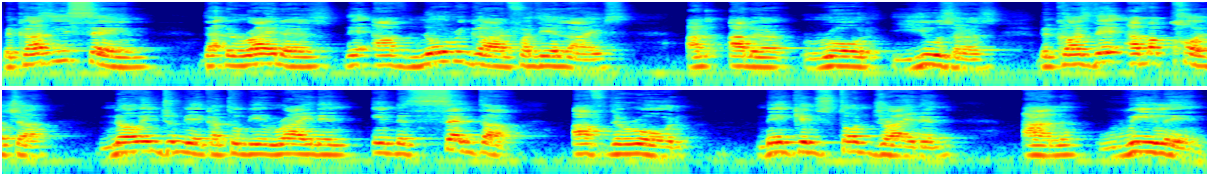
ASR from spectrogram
because he's saying that the riders, they have no regard for their lives and other road users because they have a culture now in Jamaica to be riding in the center of the road making stunt driving and wheeling.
